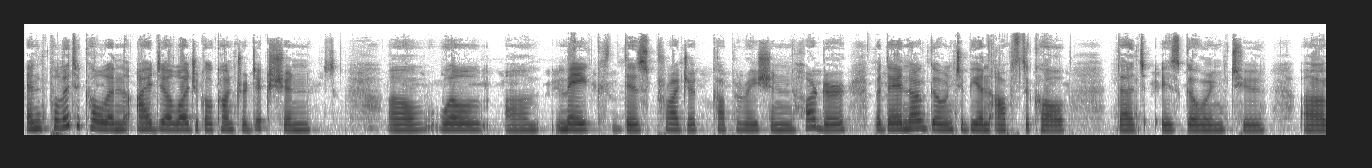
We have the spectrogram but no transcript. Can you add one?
And political and ideological contradictions uh, will um, make this project cooperation harder, but they're not going to be an obstacle that is going to uh,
